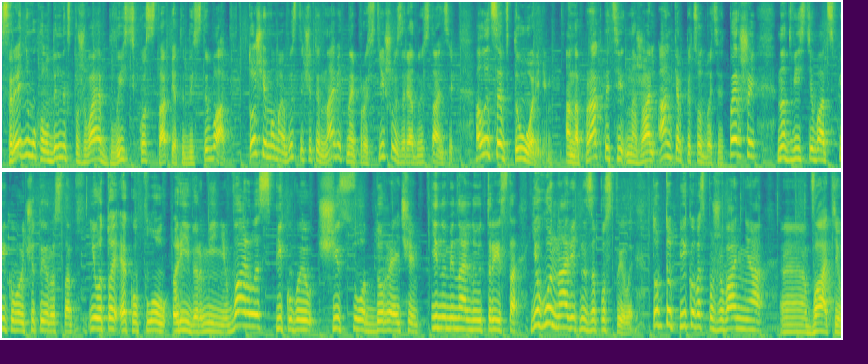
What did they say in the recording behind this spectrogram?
В середньому холодильник споживає близько 150 Вт, тож йому має вистачити навіть найпростішої зарядної станції. Але це в теорії. А на практиці, на жаль, Anker 521 на 200 Вт з піковою 400, і отой EcoFlow River Mini Wireless з піковою 600, до речі, і номінальною 300, його навіть не запустили. Тобто пікове споживання е, ватів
